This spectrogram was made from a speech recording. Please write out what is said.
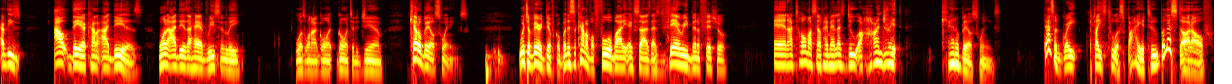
have these out there kind of ideas. One of the ideas I had recently was when I going going to the gym, kettlebell swings which are very difficult, but it's a kind of a full body exercise that's very beneficial. And I told myself, hey man, let's do a hundred kettlebell swings. That's a great place to aspire to, but let's start off.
